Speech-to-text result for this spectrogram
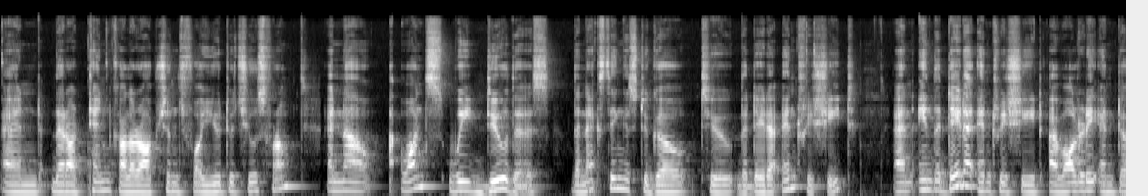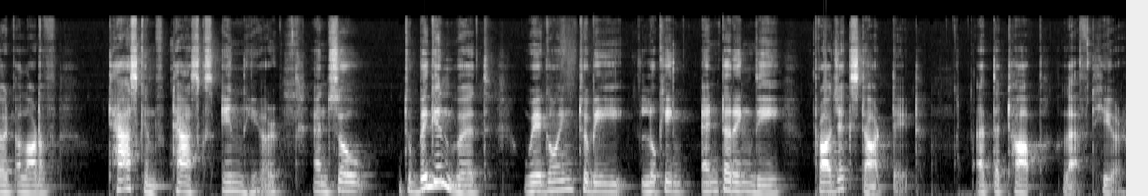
and there are 10 color options for you to choose from. And now once we do this, the next thing is to go to the data entry sheet. And in the data entry sheet, I've already entered a lot of task in, tasks in here. And so to begin with, we're going to be looking, entering the project start date at the top left here.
